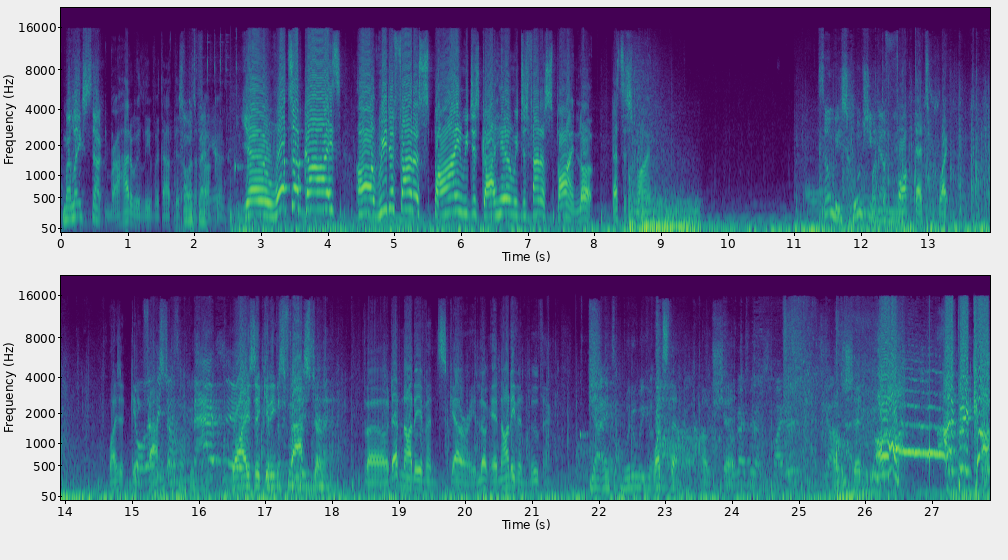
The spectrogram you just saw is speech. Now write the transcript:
My leg's stuck. Bro, how do we leave without this Oh, motherfucker? Yo, what's up, guys? Uh, we just found a spine. We just got here and we just found a spine. Look, that's the spine. Somebody squishy What down the there. fuck? That's right. Why is it getting What faster? is? Why is it getting the is faster? Bro, that's not even scary. Look, it's not even moving. Yeah, it's, where do we go? What's oh. that? Oh shit. So guys, we got spiders. We got Oh shit. Oh! I've been come!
